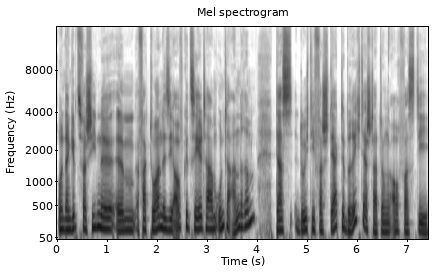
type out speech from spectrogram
Und dann gibt es verschiedene ähm, Faktoren, die Sie aufgezählt haben, unter anderem, dass durch die verstärkte Berichterstattung, auch was die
